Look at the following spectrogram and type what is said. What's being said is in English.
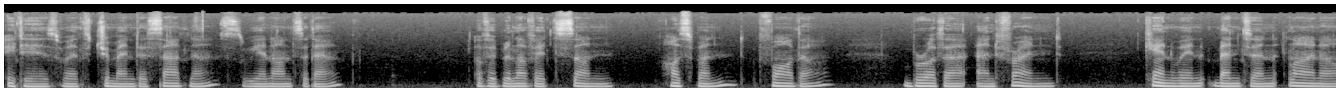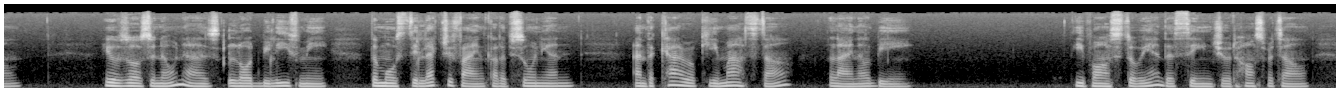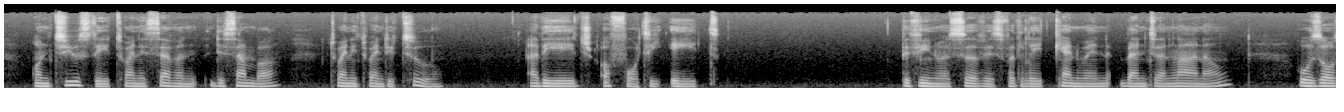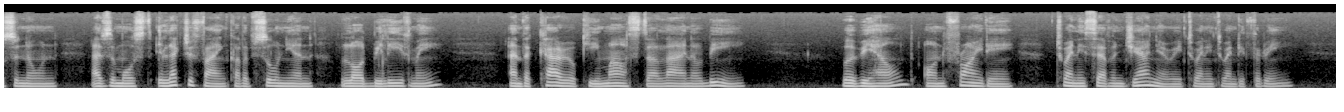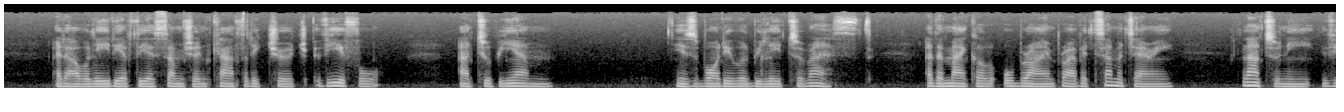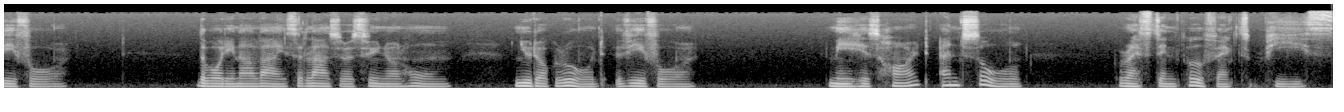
It is with tremendous sadness we announce the death of a beloved son, husband, father, brother, and friend, Kenwin Benton Lionel. He was also known as Lord Believe Me, the most electrifying calypsonian, and the karaoke master, Lionel B. He passed away at the St. Jude Hospital on Tuesday, 27 December 2022, at the age of 48. The funeral service for the late Kenwin Benton Lionel, who was also known as the most electrifying calypsonian Lord Believe Me and the karaoke master Lionel B, will be held on Friday, 27 January 2023 at Our Lady of the Assumption Catholic Church, Vieux at 2 p.m. His body will be laid to rest at the Michael O'Brien Private Cemetery, Latony, Vieux The body now lies at Lazarus Funeral Home, New Dock Road, Vieux May his heart and soul rest in perfect peace.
